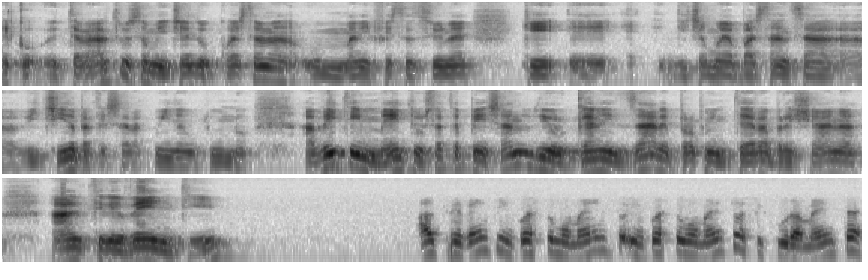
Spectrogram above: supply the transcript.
Ecco, tra l'altro stiamo dicendo, questa è una manifestazione che eh, diciamo è abbastanza uh, vicina perché sarà qui in autunno. Avete in mente o state pensando di organizzare proprio in terra bresciana altri eventi? Altri eventi in questo momento, in questo momento sicuramente,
